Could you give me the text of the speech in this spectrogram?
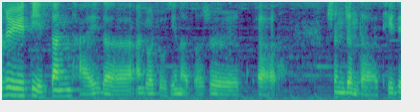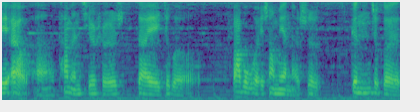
至于第三台的安卓主机呢，则是呃深圳的 TCL 啊，他们其实在这个发布会上面呢，是跟这个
